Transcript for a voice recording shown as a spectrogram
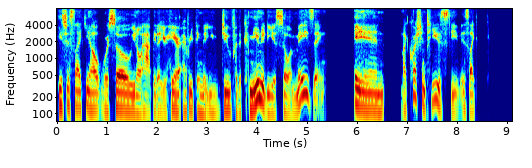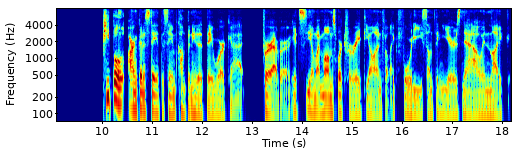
he's just like, you know, we're so, you know, happy that you're here. Everything that you do for the community is so amazing. And my question to you, Steve, is like, people aren't going to stay at the same company that they work at forever. It's, you know, my mom's worked for Raytheon for like 40 something years now. And like,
